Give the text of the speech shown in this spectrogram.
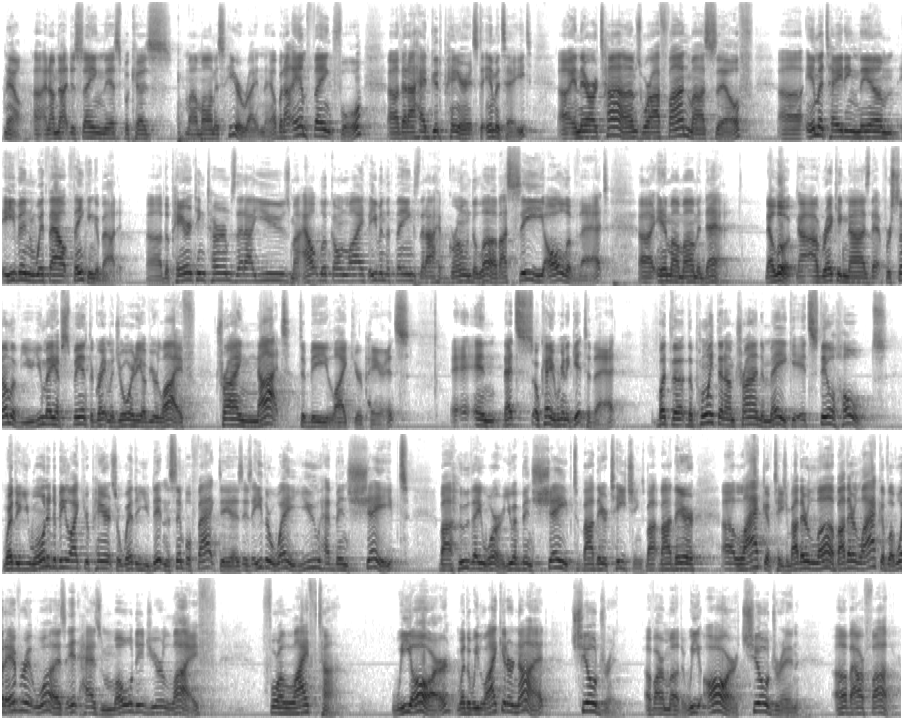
Now, uh, and I'm not just saying this because my mom is here right now, but I am thankful uh, that I had good parents to imitate. Uh, and there are times where I find myself uh, imitating them even without thinking about it. Uh, the parenting terms that I use, my outlook on life, even the things that I have grown to love, I see all of that uh, in my mom and dad. Now, look, I recognize that for some of you, you may have spent the great majority of your life trying not to be like your parents. And that's okay, we're going to get to that. But the, the point that I'm trying to make, it still holds. Whether you wanted to be like your parents or whether you didn't, the simple fact is, is either way, you have been shaped by who they were. You have been shaped by their teachings, by, by their uh, lack of teaching, by their love, by their lack of love, whatever it was, it has molded your life for a lifetime. We are, whether we like it or not, children of our mother. We are children of our Father.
